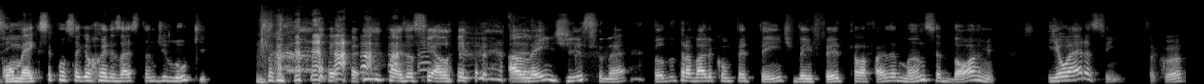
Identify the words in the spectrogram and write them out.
como é que você consegue organizar esse tanto de look? Mas assim, além, é. além disso, né? Todo o trabalho competente, bem feito que ela faz é, mano, você dorme E eu era assim, sacou?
